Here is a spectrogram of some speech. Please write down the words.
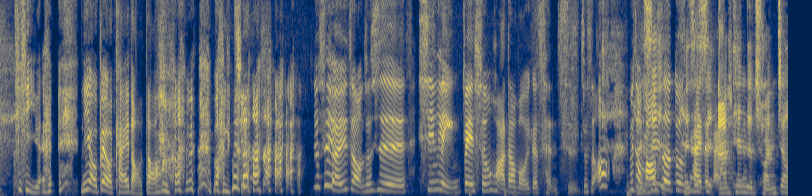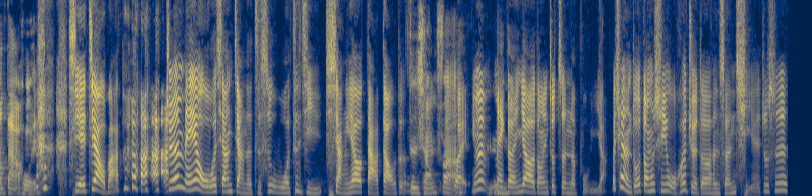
耶！你有被我开导到吗？乱讲，就是有一种，就是心灵被升华到某一个层次，就是哦，有种茅塞顿开的感觉。阿天的传教大会，邪教吧？觉得没有，我想讲的只是我自己想要达到的的想法。对，因为每个人要的东西就真的不一样，而且很多东西我会觉得很神奇，就是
